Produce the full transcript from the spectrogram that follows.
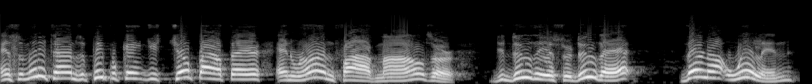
And so many times if people can't just jump out there and run five miles or do this or do that, they're not willing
